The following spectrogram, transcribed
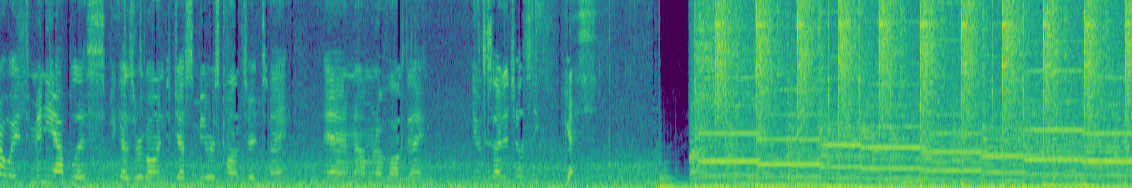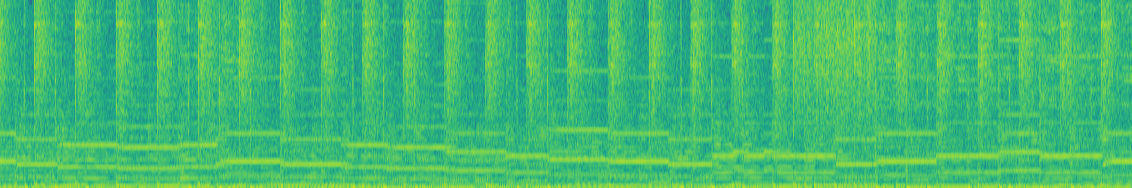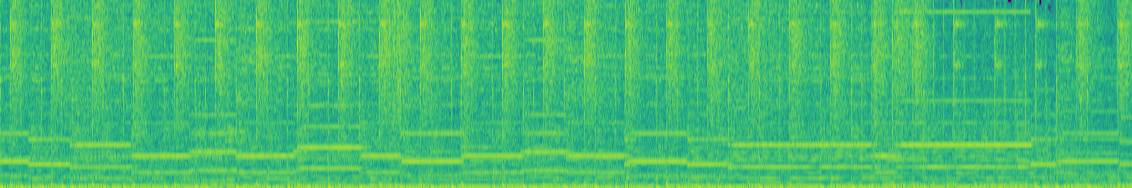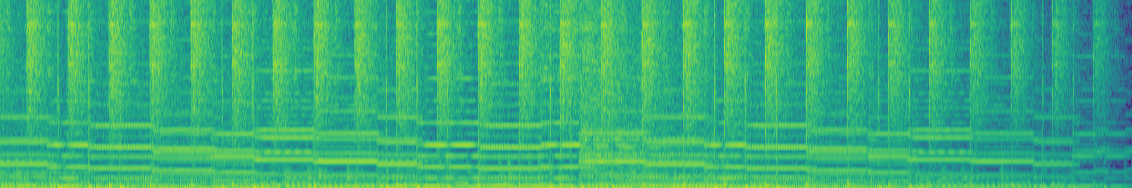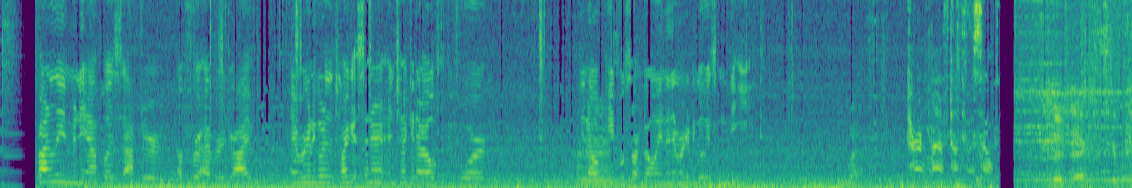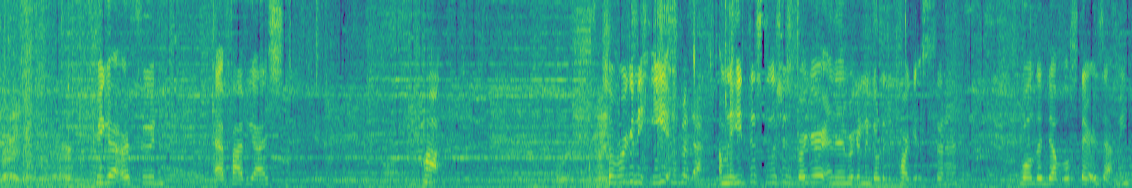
our way to Minneapolis because we're going to Justin Bieber's concert tonight, and I'm gonna vlog today. You excited, Chelsea? Yes. Forever drive, and we're gonna go to the Target Center and check it out before you know Mm. people start going, and then we're gonna go get something to eat. Left. Turn left onto South. There's the extra scoop of fries over there. We got our food at Five Guys. Hot. So we're gonna eat. I'm gonna eat this delicious burger, and then we're gonna go to the Target Center. Well, the devil stares at me.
